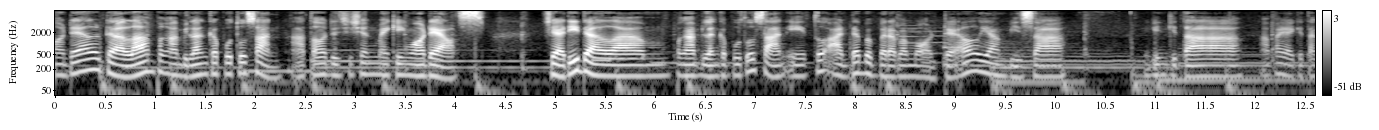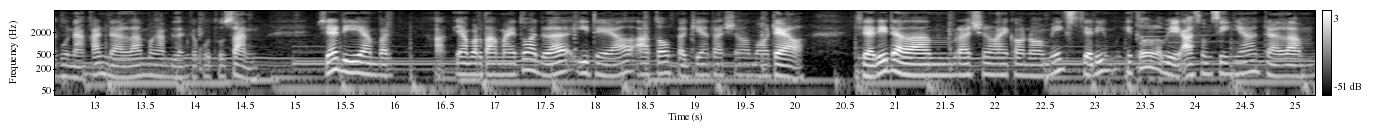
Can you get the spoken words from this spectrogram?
Model-model dalam pengambilan keputusan atau decision making models. Jadi dalam pengambilan keputusan itu ada beberapa model yang bisa mungkin kita apa ya kita gunakan dalam pengambilan keputusan. Jadi yang per, yang pertama itu adalah ideal atau bagian rational model. Jadi dalam rational economics jadi itu lebih asumsinya dalam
